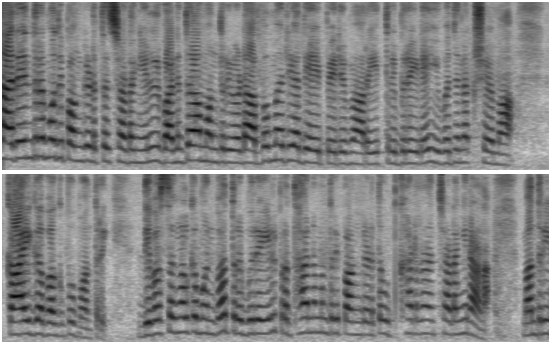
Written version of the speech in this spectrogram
നരേന്ദ്രമോദി പങ്കെടുത്ത ചടങ്ങിൽ വനിതാ മന്ത്രിയോട് അപമര്യാദയായി പെരുമാറി ത്രിപുരയിലെ യുവജനക്ഷേമ കായിക വകുപ്പ് മന്ത്രി. ദിവസങ്ങൾക്ക് മുൻപ് ത്രിപുരയിൽ പ്രധാനമന്ത്രി പങ്കെടുത്ത ഉദ്ഘാടന ചടങ്ങിലാണ് മന്ത്രി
